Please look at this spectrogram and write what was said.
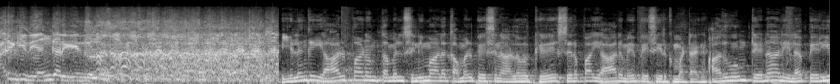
அரிக்குது எங்க இருக்கீங்க இலங்கை யாழ்ப்பாணம் தமிழ் சினிமால கமல் பேசின அளவுக்கு சிறப்பா யாருமே பேசியிருக்க மாட்டாங்க. அதுவும் தெனாலில பெரிய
